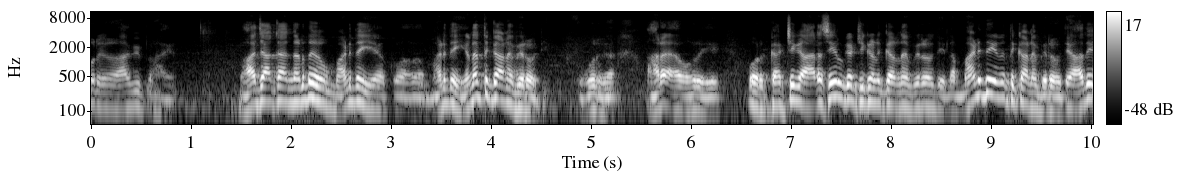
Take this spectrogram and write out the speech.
ஒரு அபிப்பிராயம். பாஜகங்கிறது மனித மனித இனத்துக்கான விரோதி. ஒரு அர ஒரு ஒரு கட்சிக்கு அரசியல் கட்சிகளுக்கான விரோதி இல்லை மனித இனத்துக்கான விரோதி. அது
